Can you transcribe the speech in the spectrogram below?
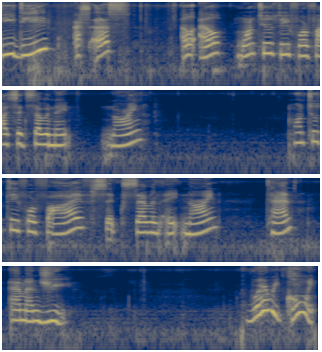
DD, SS, LL, 1, 2, 3, 4, 5, 6, 7, 8, 9. 1, 2, 3, 4, 5, 6, 7, 8, 9, 10, M and G. Where are we going?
